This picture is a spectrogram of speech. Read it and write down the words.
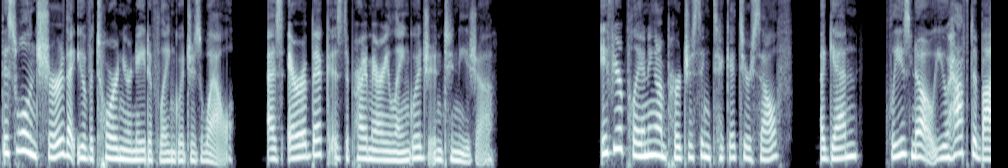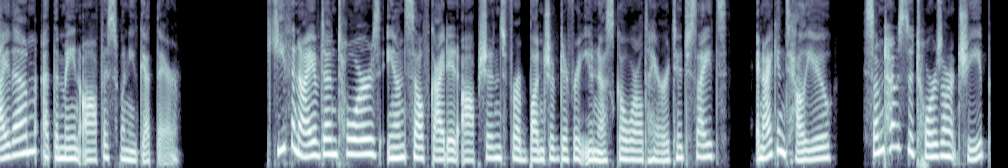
This will ensure that you have a tour in your native language as well, as Arabic is the primary language in Tunisia. If you're planning on purchasing tickets yourself, again, please know you have to buy them at the main office when you get there. Keith and I have done tours and self guided options for a bunch of different UNESCO World Heritage sites, and I can tell you, sometimes the tours aren't cheap,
